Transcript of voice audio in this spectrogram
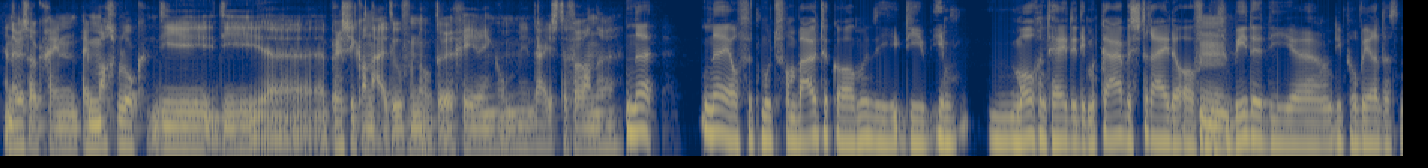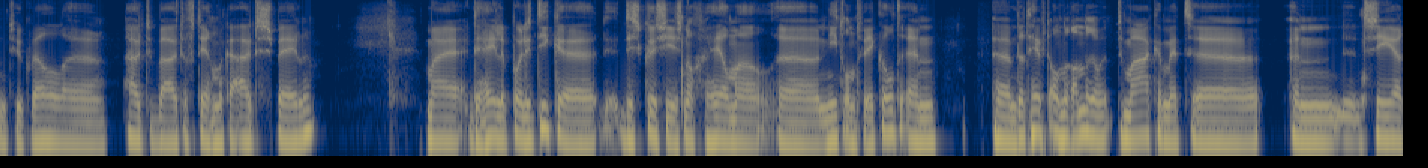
En er is ook geen, geen machtsblok die, die pressie kan uitoefenen op de regering om daar iets te veranderen. Nee, nee of het moet van buiten komen. Die, die in, mogendheden die elkaar bestrijden over die hmm. gebieden, die, uh, die proberen dat natuurlijk wel uh, uit te buiten of tegen elkaar uit te spelen. Maar de hele politieke discussie is nog helemaal uh, niet ontwikkeld. En Ehm, dat heeft onder andere te maken met een zeer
